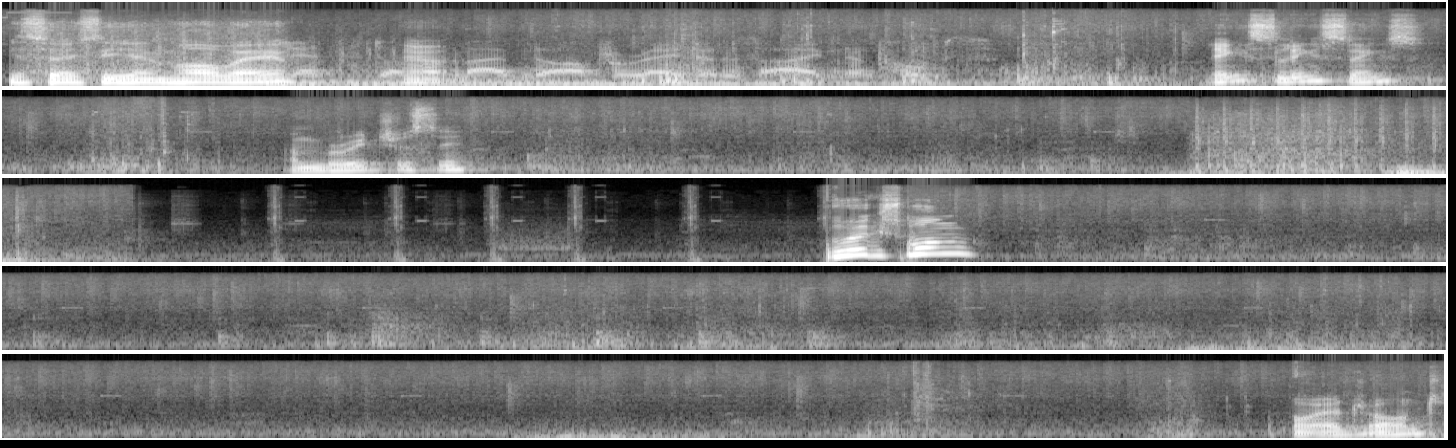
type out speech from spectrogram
Jetzt höre ich sie hier im Hallway. Ja. Links, links, links. Am Breach ist sie. Rübergesprungen? Oh, er droned.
